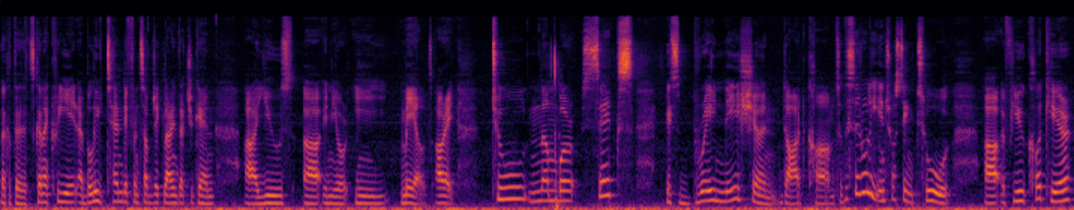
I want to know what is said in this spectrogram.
look at this it's going to create i believe 10 different subject lines that you can uh, use uh, in your emails. All right. Tool number six is branition.com so this is a really interesting tool. Uh, if you click here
